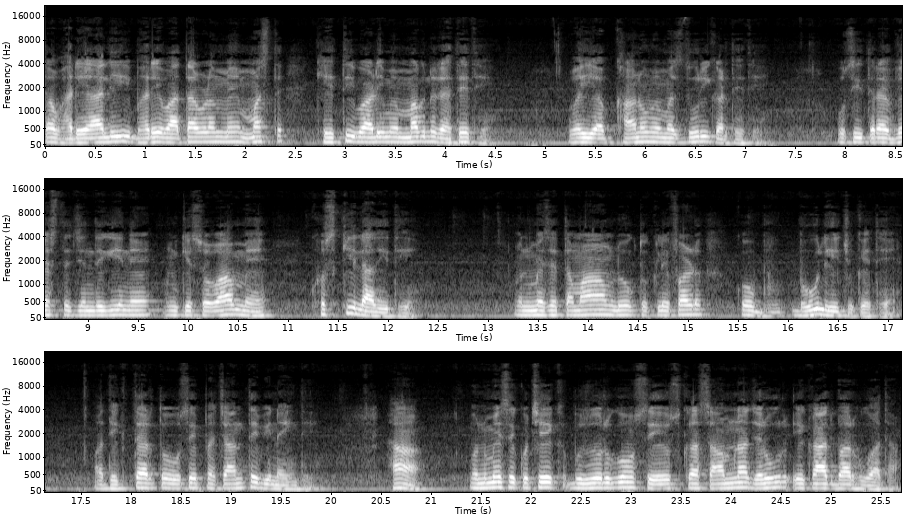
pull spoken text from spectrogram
तब हरियाली भरे वातावरण में मस्त खेती बाड़ी में मग्न रहते थे, वही अब खानों में मजदूरी करते थे। उसी तरह व्यस्त ज़िंदगी ने उनके स्वभाव में खुशकी ला दी थी। उनमें से तमाम लोग तो क्लिफर्ड को भूल ही चुके थे। अधिकतर तो उसे पहचानते भी नहीं थे। हाँ उनमें से कुछ एक बुज़ुर्गों से उसका सामना ज़रूर एक आध बार हुआ था।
